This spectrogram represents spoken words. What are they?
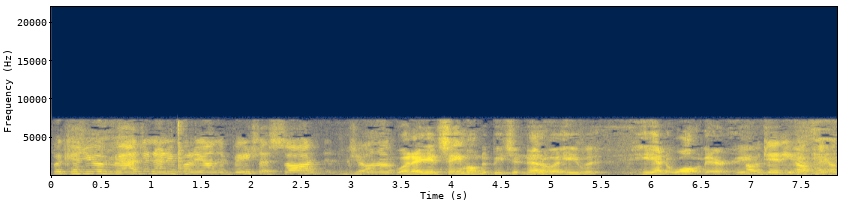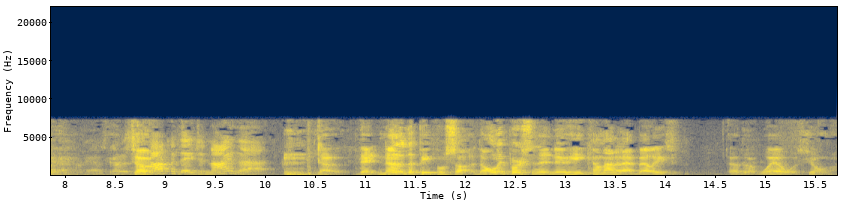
But can you imagine anybody on the beach that saw Jonah? Well, they didn't see him on the beach at Nineveh. He was he had to walk there. He- Oh, did he? yeah, Okay, yeah. okay, okay. I was gonna say, So- how could they deny that? no, that none of the people saw. The only person that knew he'd come out of that belly of the whale was Jonah.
